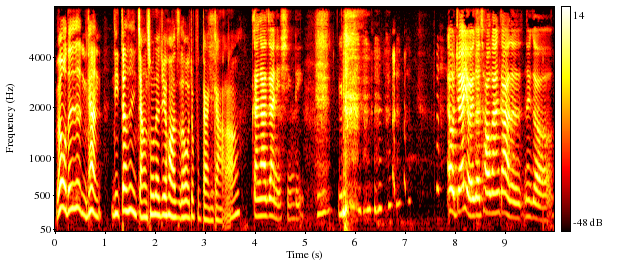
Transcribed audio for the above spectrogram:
没有，但是你看你，但是你讲出那句话之后就不尴尬啦。尴尬在你心里。哎、我觉得有一个超尴尬的那个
